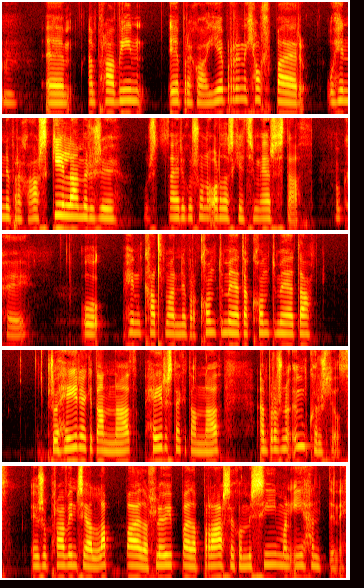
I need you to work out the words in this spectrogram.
Mm. Um, en Pravin er bara eitthvað, ég er bara að reyna að hjálpa þér og hinn er bara eitthvað, að skilaði mér þessu, veist, það er eitthvað svona orðaskipt sem er stað Ok. og hinn kallmærin er bara komdu með þetta, komdu með þetta svo heyri ekkert annað heyrist ekkert annað en bara svona umhverjusljóð eins og Pravin sé að labba eða hlaupa eða brasa eitthvað með síman í hendinni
